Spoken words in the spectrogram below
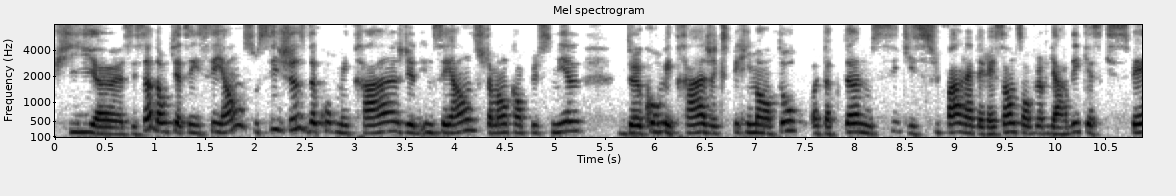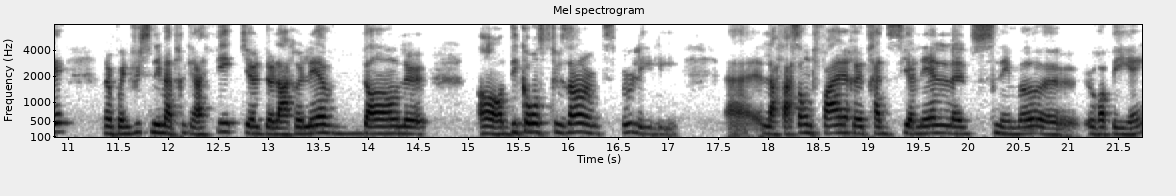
Puis euh, c'est ça, donc il y a des séances aussi juste de courts-métrages. Il y a une séance justement au Campus 1000 de courts-métrages expérimentaux autochtones aussi qui est super intéressante si on veut regarder qu'est-ce qui se fait d'un point de vue cinématographique, de la relève dans le, en déconstruisant un petit peu les, euh, la façon de faire traditionnelle du cinéma euh, européen,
